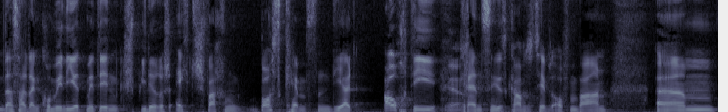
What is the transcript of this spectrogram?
das halt dann kombiniert mit den spielerisch echt schwachen Bosskämpfen, die halt auch die Ja. Grenzen dieses Kampfsystems offenbaren. Ähm,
